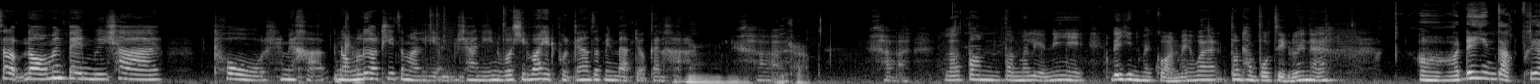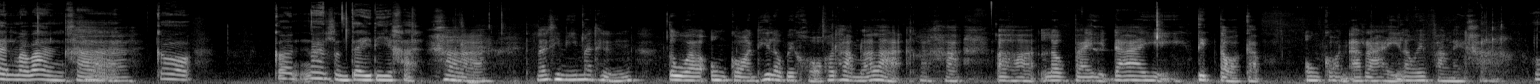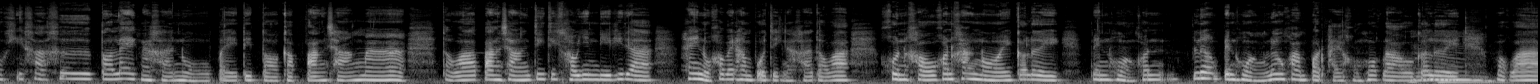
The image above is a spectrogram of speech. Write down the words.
สำหรับน้องมันเป็นวิชา โทใช่ไหมคะ น้องเลือกที่จะมาเรียนวิชานี้หนูก็คิดว่าเหตุผลก็น่าจะเป็นแบบเดียวกันค่ะอืมค่ะ ครับ ค่ะ แล้วตอนตอนมาเรียนนี่ได้ยินมาก่อนไหมว่าต้องทำโปรเจกต์ด้วยนะ อ๋อ ได้ยินจากเพื่อนมาบ้างค่ะ ก็ก็น่าสนใจดีค่ะ ค่ะ แล้วทีนี้มาถึงตัวองค์กรที่เราไปขอเขาทำแล้วล่ะนะคะอ่าเราไปได้ติดต่อกับองค์กรอะไรเล่าให้ฟังหน่อยค่ะ โอเคค่ะ คือตอนแรกนะคะ หนูไปติดต่อกับปางช้างมา แต่ว่าปางช้างจริงๆเขายินดีที่จะให้หนูเข้าไปทำโปรเจกต์นะคะ แต่ว่าคนเขาค่อนข้างน้อยก็เลยเป็นห่วงค่อนเรื่องเป็นห่วงเรื่องความปลอดภัยของพวกเรา ก็เลยบอกว่า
